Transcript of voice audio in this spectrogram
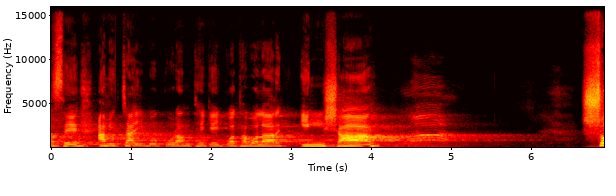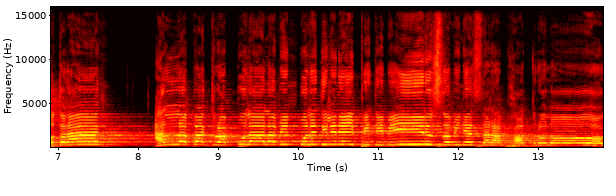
আছে, আমি চাইব কোরআন থেকেই কথা বলার ইংসা সুতরাং আল্লাহ পাক রব্বুল আলামিন বলে দিলেন, এই পৃথিবীর জমিনে যারা ভদ্রলোক,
